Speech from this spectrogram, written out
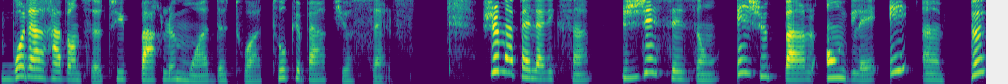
what I have answered to Parle-moi de toi. Talk about yourself. Je m'appelle Alexa. J'ai 16 ans et je parle anglais et un peu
